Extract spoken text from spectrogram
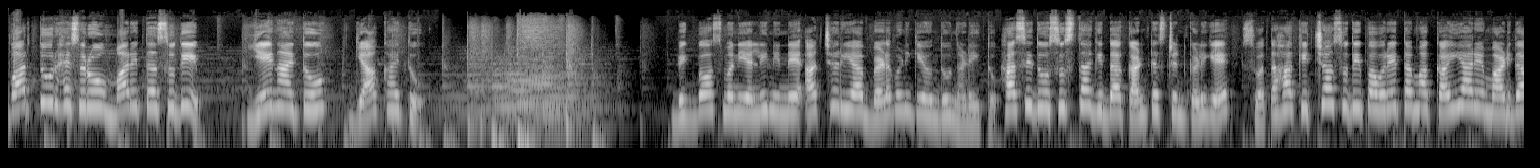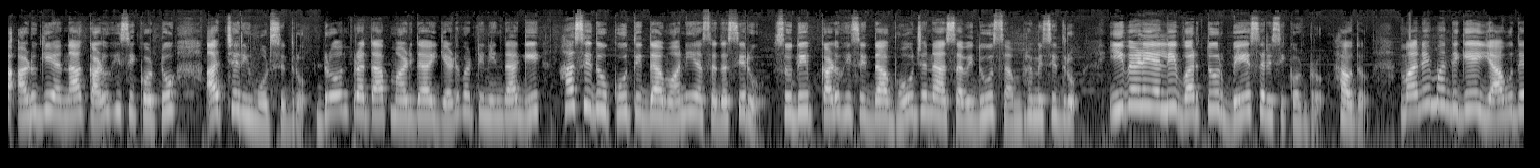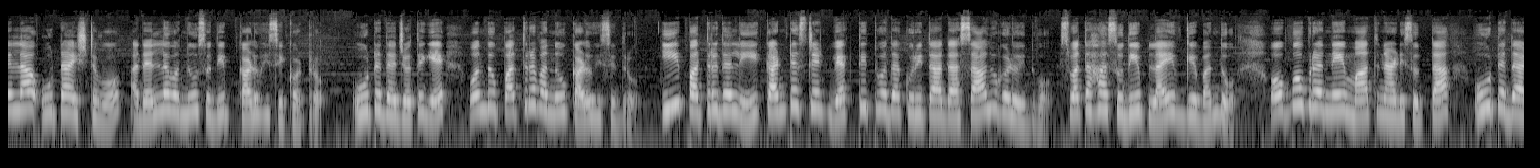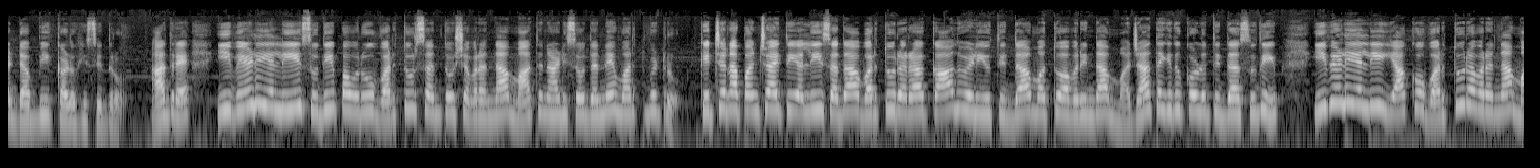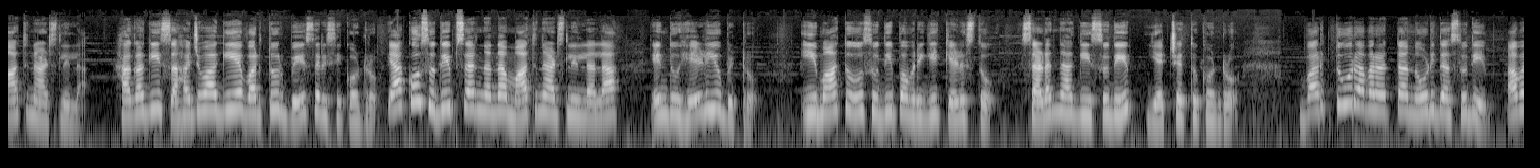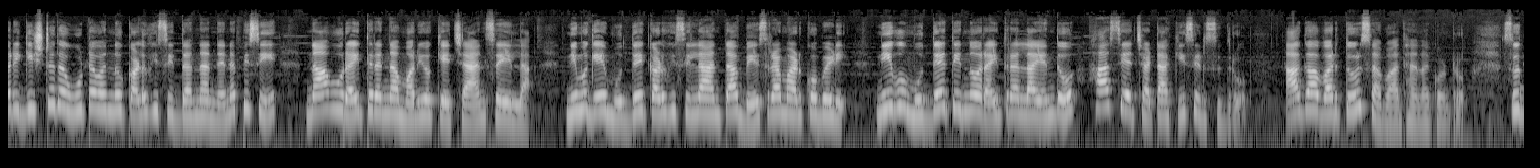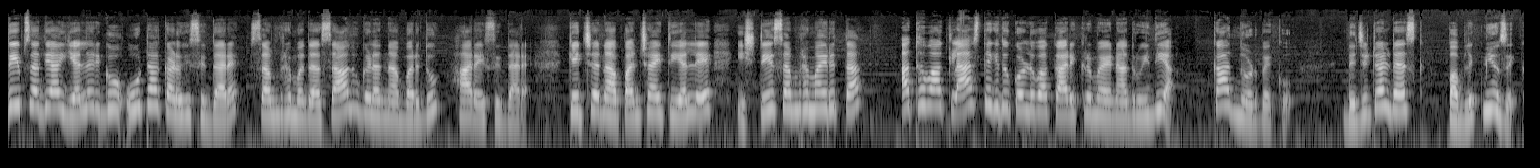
ವರ್ತೂರ್ ಹೆಸರು ಮರೆತ ಸುದೀಪ್. ಏನಾಯ್ತು? ಯಾಕಾಯ್ತು? ಬಿಗ್ ಬಾಸ್ ಮನೆಯಲ್ಲಿ ನಿನ್ನೆ ಅಚ್ಚರಿಯ ಬೆಳವಣಿಗೆಯೊಂದು ನಡೆಯಿತು. ಹಸಿದು ಸುಸ್ತಾಗಿದ್ದ ಕಂಟೆಸ್ಟೆಂಟ್ಗಳಿಗೆ ಸ್ವತಃ ಕಿಚ್ಚ ಸುದೀಪ್ ಅವರೇ ತಮ್ಮ ಕೈಯಾರೆ ಮಾಡಿದ ಅಡುಗೆಯನ್ನ ಕಳುಹಿಸಿಕೊಟ್ಟು ಅಚ್ಚರಿ ಮೂಡಿಸಿದ್ರು. ಡ್ರೋನ್ ಪ್ರತಾಪ್ ಮಾಡಿದ ಎಡವಟ್ಟಿನಿಂದಾಗಿ ಹಸಿದು ಕೂತಿದ್ದ ಮನೆಯ ಸದಸ್ಯರು ಸುದೀಪ್ ಕಳುಹಿಸಿದ್ದ ಭೋಜನ ಸವಿದು ಸಂಭ್ರಮಿಸಿದ್ರು. ಈ ವೇಳೆಯಲ್ಲಿ ವರ್ತೂರ್ ಬೇಸರಿಸಿಕೊಂಡ್ರು. ಹೌದು, ಮನೆ ಮಂದಿಗೆ ಯಾವುದೆಲ್ಲ ಊಟ ಇಷ್ಟವೋ ಅದೆಲ್ಲವನ್ನೂ ಸುದೀಪ್ ಕಳುಹಿಸಿಕೊಟ್ರು. ಊಟದ ಜೊತೆಗೆ ಒಂದು ಪತ್ರವನ್ನು ಕಳುಹಿಸಿದ್ರು. ಈ ಪತ್ರದಲ್ಲಿ ಕಂಟೆಸ್ಟೆಂಟ್ ವ್ಯಕ್ತಿತ್ವದ ಕುರಿತಾದ ಸಾಲುಗಳು ಇದ್ವು. ಸ್ವತಃ ಸುದೀಪ್ ಲೈವ್ಗೆ ಬಂದು ಒಬ್ಬೊಬ್ಬರನ್ನೇ ಮಾತನಾಡಿಸುತ್ತಾ ಊಟದ ಡಬ್ಬಿ ಕಳುಹಿಸಿದ್ರು. ಆದ್ರೆ ಈ ವೇಳೆಯಲ್ಲಿ ಸುದೀಪ್ ಅವರು ವರ್ತೂರ್ ಸಂತೋಷ್ ಅವರನ್ನ ಮಾತನಾಡಿಸೋದನ್ನೇ ಮರ್ತ್ಬಿಟ್ರು. ಕಿಚ್ಚನ ಪಂಚಾಯಿತಿಯಲ್ಲಿ ಸದಾ ವರ್ತೂರರ ಕಾಲು ಎಳೆಯುತ್ತಿದ್ದ ಮತ್ತು ಅವರಿಂದ ಮಜಾ ತೆಗೆದುಕೊಳ್ಳುತ್ತಿದ್ದ ಸುದೀಪ್ ಈ ವೇಳೆಯಲ್ಲಿ ಯಾಕೋ ವರ್ತೂರ್ ಅವರನ್ನ ಮಾತನಾಡಿಸಲಿಲ್ಲ. ಹಾಗಾಗಿ ಸಹಜವಾಗಿಯೇ ವರ್ತೂರ್ ಬೇಸರಿಸಿಕೊಂಡ್ರು. ಯಾಕೋ ಸುದೀಪ್ ಸರ್ ನನ್ನ ಮಾತನಾಡಿಸ್ಲಿಲ್ಲಲ್ಲ ಎಂದು ಹೇಳಿಯೂ ಬಿಟ್ರು. ಈ ಮಾತು ಸುದೀಪ್ ಅವರಿಗೆ ಕೇಳಿಸ್ತು. ಸಡನ್ ಆಗಿ ಸುದೀಪ್ ಎಚ್ಚೆತ್ತುಕೊಂಡ್ರು. ವರ್ತೂರ್ ಅವರತ್ತ ನೋಡಿದ ಸುದೀಪ್ ಅವರಿಗಿಷ್ಟದ ಊಟವನ್ನು ಕಳುಹಿಸಿದ್ದನ್ನ ನೆನಪಿಸಿ ನಾವು ರೈತರನ್ನ ಮರೆಯೋಕೆ ಚಾನ್ಸೇ ಇಲ್ಲ. ನಿಮಗೆ ಮುದ್ದೆ ಕಳುಹಿಸಿಲ್ಲ ಅಂತ ಬೇಸರ ಮಾಡ್ಕೋಬೇಡಿ. ನೀವು ಮುದ್ದೆ ತಿನ್ನೋ ರೈತರಲ್ಲ ಎಂದು ಹಾಸ್ಯ ಚಟಾಕಿ ಸಿಡಿಸಿದ್ರು. ಆಗ ವರ್ತೂರ್ ಸಮಾಧಾನಗೊಂಡ್ರು. ಸುದೀಪ್ ಸದ್ಯ ಎಲ್ಲರಿಗೂ ಊಟ ಕಳುಹಿಸಿದ್ದಾರೆ. ಸಂಭ್ರಮದ ಸಾಲುಗಳನ್ನು ಬರೆದು ಹಾರೈಸಿದ್ದಾರೆ. ಕಿಚ್ಚನ ಪಂಚಾಯಿತಿಯಲ್ಲೇ ಇಷ್ಟೇ ಸಂಭ್ರಮ ಇರುತ್ತಾ? ಅಥವಾ ಕ್ಲಾಸ್ ತೆಗೆದುಕೊಳ್ಳುವ ಕಾರ್ಯಕ್ರಮ ಏನಾದರೂ ಇದೆಯಾ? ಕಾದ್ ನೋಡಬೇಕು ಡಿಜಿಟಲ್ ಡೆಸ್ಕ್ ಪಬ್ಲಿಕ್ ಮ್ಯೂಸಿಕ್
